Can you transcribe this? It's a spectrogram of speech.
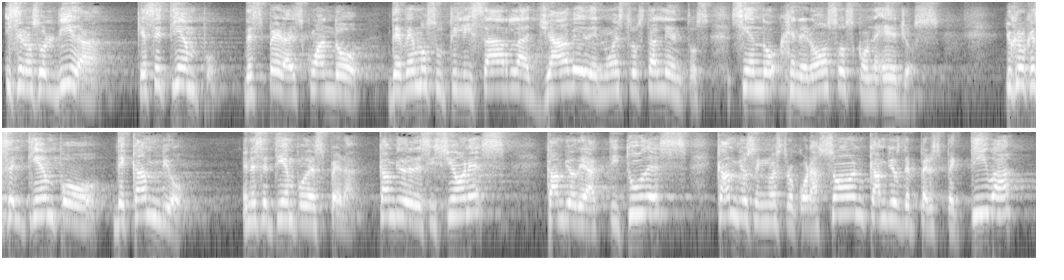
Y se nos olvida que ese tiempo de espera es cuando debemos utilizar la llave de nuestros talentos, siendo generosos con ellos. Yo creo que es el tiempo de cambio en ese tiempo de espera. Cambio de decisiones, cambio de actitudes, cambios en nuestro corazón, cambios de perspectiva,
